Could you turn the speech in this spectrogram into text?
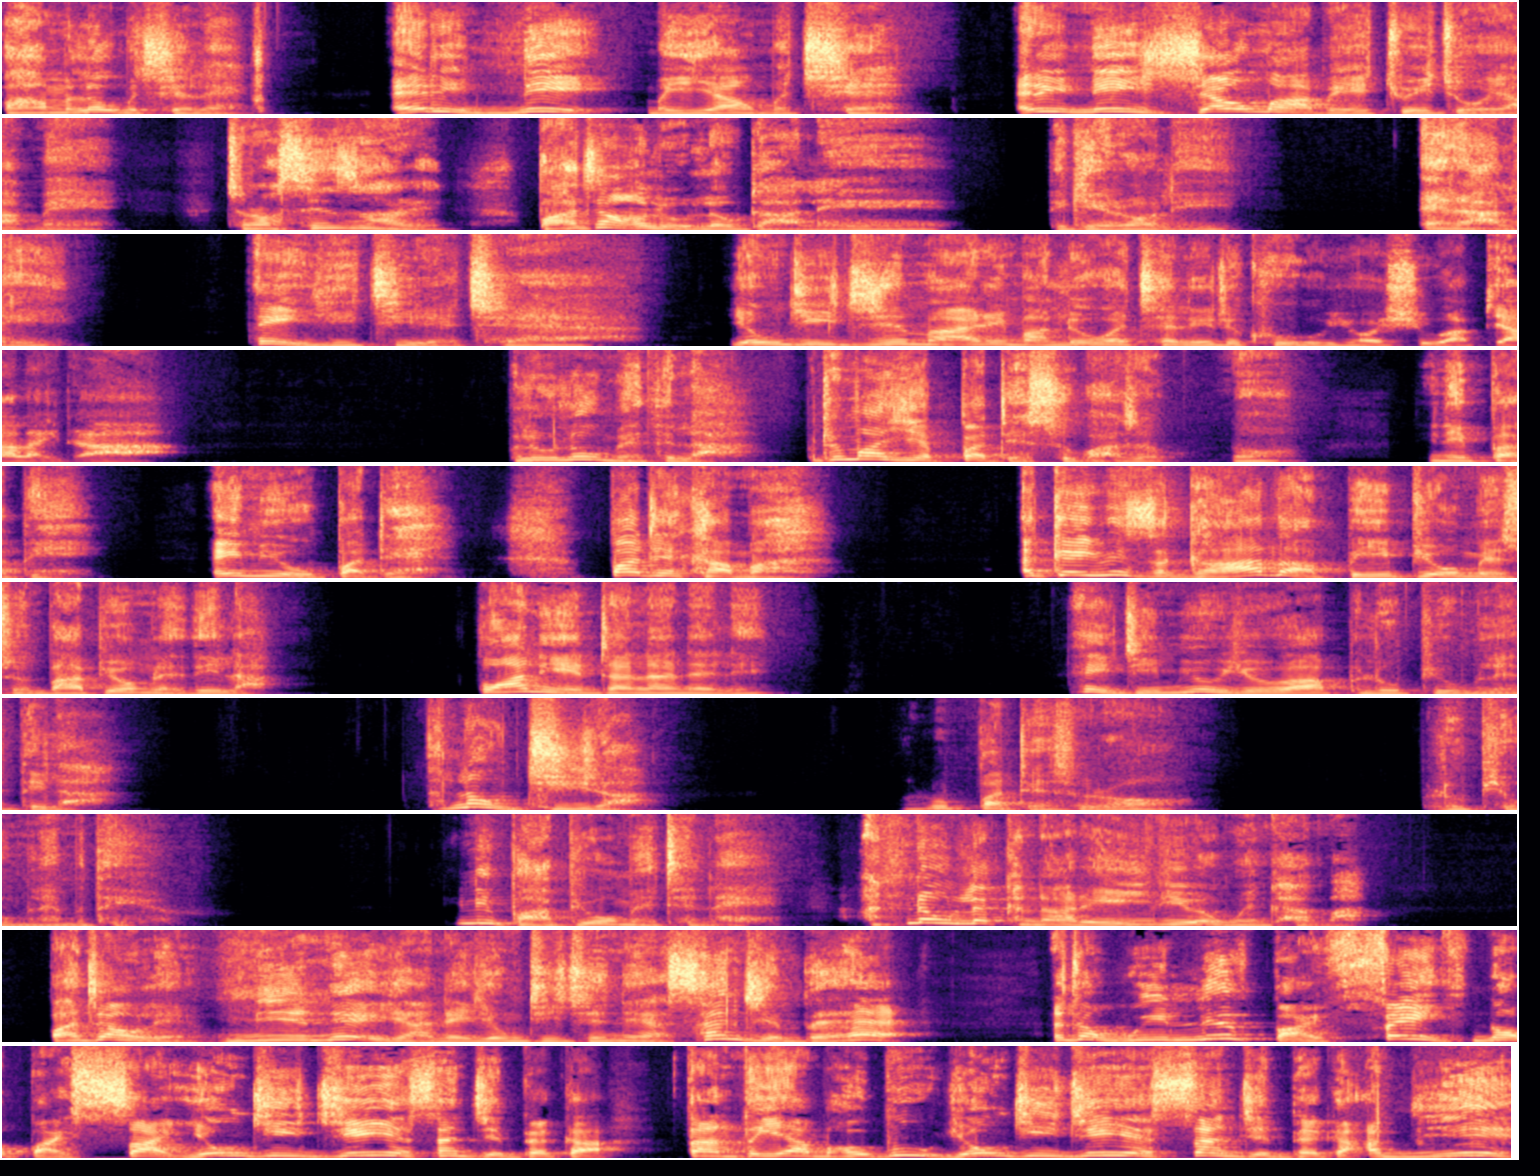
ဘာမလုပ်မချင်းလဲအဲ့ဒီနေ့မရောက်မချင်းအဲ့ဒီနေ့ရောက်မှပဲကြွေးကြော်ရမယ်ကျွန်တော်စဉ်းစားတယ်ဘာကြောင့်အဲ့လိုလုပ်တာလဲတကယ်တော့လေအဲ့ဒါလေသိအရေးကြီးတဲ့ချက်ယုံကြည်ခြင်းမှာအဲ့ဒီမှာလိုအပ်ချက်လေးတစ်ခုကိုယောရှုကပြလိုက်တာဘယ်လိုလုပ်မယ်သလားပထမရက်ပတ်တယ်ဆိုပါစို့နော် ဒီနေ့ပတ်ပြီအိမ်မျိုးပတ်တယ်ပတ်တဲ့ခါမှာအကယ်၍စကားသာပေးပြောမယ်ဆိုရင်ဘာပြောမလဲသိလားသွားနေရင်တန်းလန်းနဲ့လေဟေးဒီမျိုးရိုးကဘလို့ပြူမလဲသိလားတလောက်ကြီးတာမလို့ပတ်တယ်ဆိုတော့ဘလို့ပြူမလဲမသိဘူးဒီနေ့ဘာပြောမယ်ထင်လဲအနှုတ်လက္ခဏာတွေကြီးပြည့်ဝင်ခံပါဘာကြောင့်လဲမြင်တဲ့အရာနဲ့ယုံကြည်ခြင်းနဲ့ဆန့်ကျင်ဘက် အဲကြောင့် we live by faith not by sight ယုံကြည်ခြင်းရဲ့ဆန့်ကျင်ဘက်ကတန်တရားမဟုတ်ဘူးယုံကြည်ခြင်းရဲ့ဆန့်ကျင်ဘက်ကအမြင်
